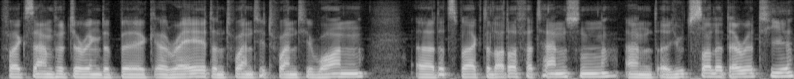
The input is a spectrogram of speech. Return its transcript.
for example, during the big uh, raid in 2021, uh, that sparked a lot of attention and a huge solidarity.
